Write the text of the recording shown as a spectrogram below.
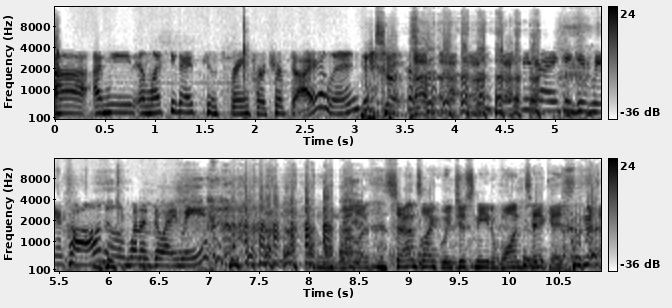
Uh, I mean, unless you guys can spring for a trip to Ireland, maybe Ryan can give me a call. He'll want to join me. well, it sounds like we just need one ticket. All right,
